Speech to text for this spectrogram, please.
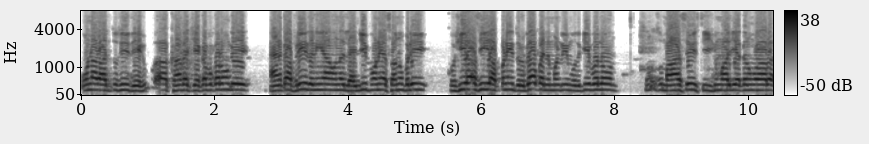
ਉਹਨਾਂ ਦਾ ਅੱਜ ਤੁਸੀਂ ਦੇਖ, ਅੱਖਾਂ ਦਾ ਚੈੱਕਅਪ ਕਰੋਗੇ, ਐਨਕਾ ਫ੍ਰੀ ਦੇਣੀਆਂ, ਉਹਨਾਂ ਦੇ ਲੈਂਜ ਵੀ ਪਾਉਣੇ ਆ। ਸਾਨੂੰ ਬੜੀ ਖੁਸ਼ੀ ਆ, ਅਸੀਂ ਆਪਣੀ ਦੁਰਗਾ ਭਜਨ ਮੰਡਲੀ ਮੁਦਕੀ ਵੱਲੋਂ ਸਮਾਜ ਸੇਵੀ ਸਤੀਸ਼ ਕੁਮਾਰ ਜੀ ਅਗਰਵਾਲ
